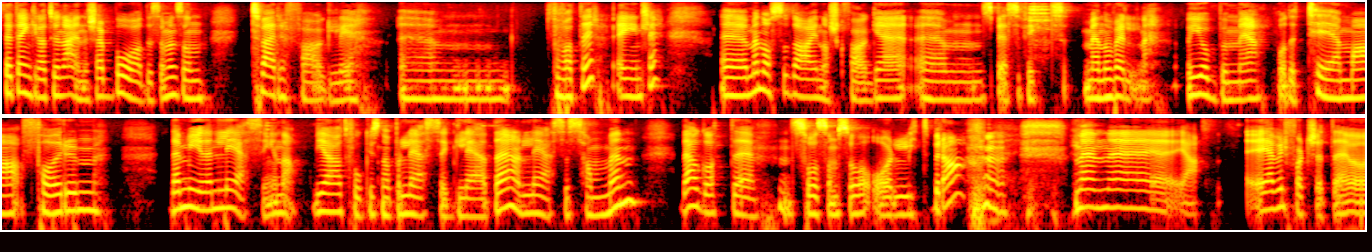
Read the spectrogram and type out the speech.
Så jeg tenker at hun egner seg både som en sånn tverrfaglig eh, forfatter, egentlig. Eh, Men også da i norskfaget eh, spesifikt med novellene. Å jobbe med både tema, form Det er mye den lesingen, da. Vi har hatt fokus nå på leseglede, å lese sammen. Det har gått eh, så som så og litt bra. Men eh, ja. Jeg vil fortsette å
